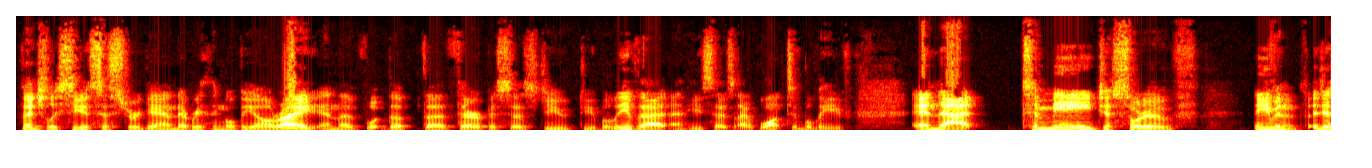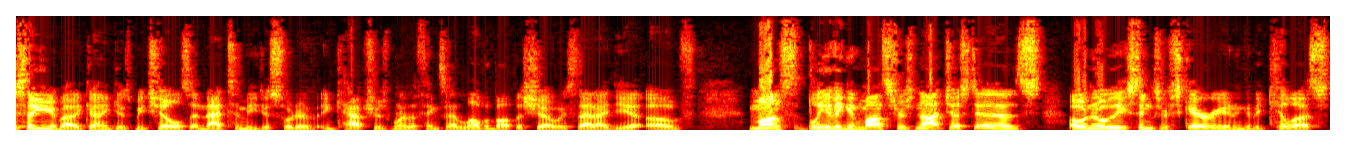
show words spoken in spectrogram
eventually see his sister again, and everything will be all right. And the, the the therapist says, "Do you do you believe that?" And he says, "I want to believe," and that to me just sort of even just thinking about it kind of gives me chills, and that to me just sort of encaptures one of the things I love about the show is that idea of monst- believing in monsters not just as oh no these things are scary and going to kill us,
